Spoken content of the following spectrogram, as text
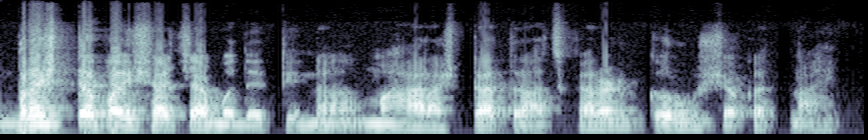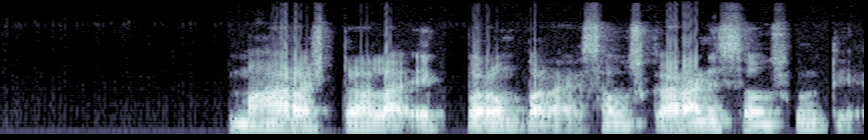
भ्रष्ट पैशाच्या मदतीनं महाराष्ट्रात राजकारण करू शकत नाही. महाराष्ट्राला एक परंपरा आहे संस्कार आणि संस्कृती आहे.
